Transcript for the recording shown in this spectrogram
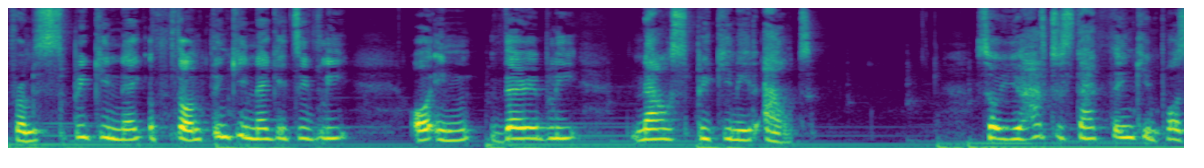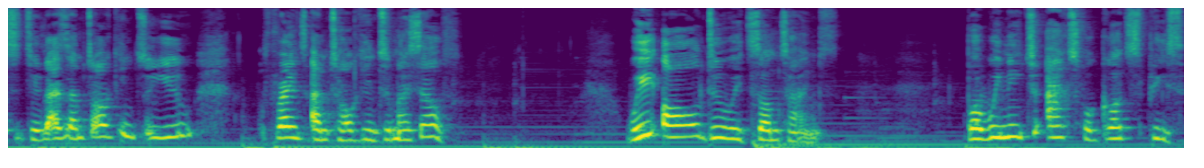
from speaking, neg- from thinking negatively or invariably now speaking it out. So you have to start thinking positive. As I'm talking to you, friends, I'm talking to myself. We all do it sometimes. But we need to ask for God's peace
